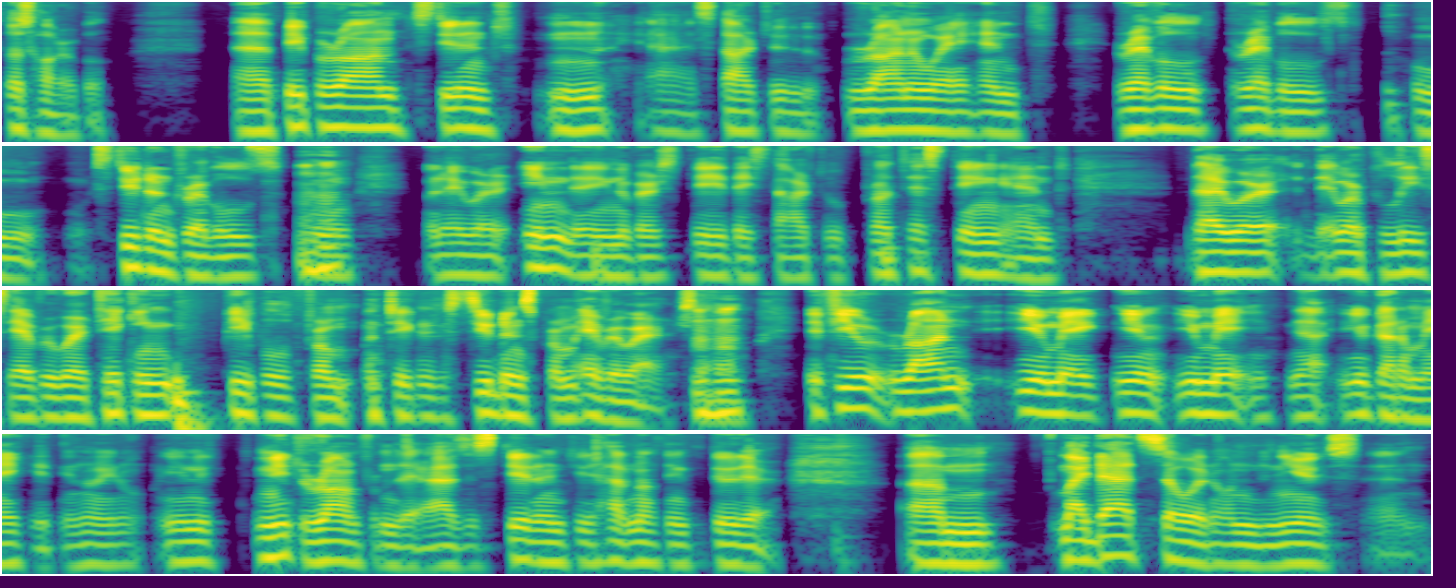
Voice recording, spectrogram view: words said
it was horrible. Uh, people run, students uh, start to run away, and rebel rebels who student rebels who when they were in the university, they start to protesting, and they were there were police everywhere taking people from taking students from everywhere. So if you run, you make you you may yeah, you gotta make it. You know you you need you need to run from there as a student. You have nothing to do there. Um, my dad saw it on the news and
